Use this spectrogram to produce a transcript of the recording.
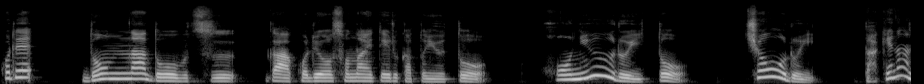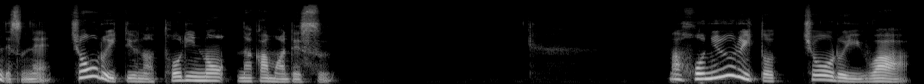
これ、どんな動物がこれを備えているかというと、哺乳類と鳥類だけなんですね。鳥類っていうのは鳥の仲間です。まあ、哺乳類と鳥類は、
